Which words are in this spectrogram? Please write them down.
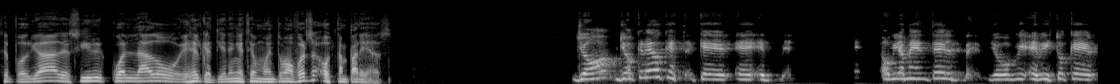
¿Se podría decir cuál lado es el que tiene en este momento más fuerza o están parejas? Yo, yo creo que, que eh, obviamente yo he visto que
